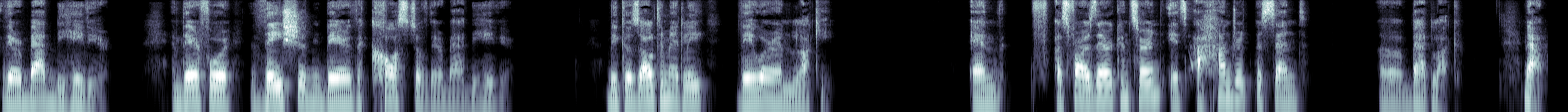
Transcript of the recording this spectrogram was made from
their bad behavior. And therefore, they shouldn't bear the cost of their bad behavior. Because ultimately, they were unlucky. And f- as far as they're concerned, it's 100% uh, bad luck. Now,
